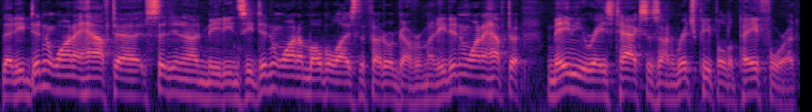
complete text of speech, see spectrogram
that he didn't want to have to sit in on meetings, he didn't want to mobilize the federal government, he didn't want to have to maybe raise taxes on rich people to pay for it.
